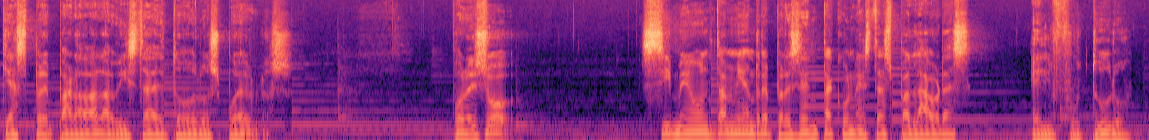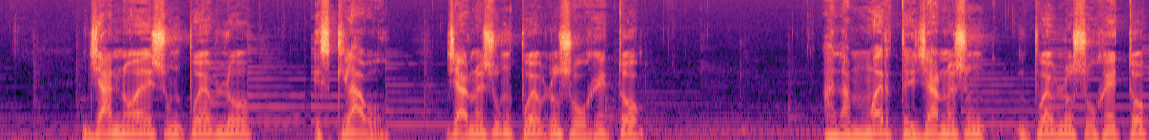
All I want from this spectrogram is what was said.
que has preparado a la vista de todos los pueblos. Por eso, Simeón también representa con estas palabras el futuro. Ya no es un pueblo esclavo, ya no es un pueblo sujeto a la muerte, ya no es un pueblo sujeto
